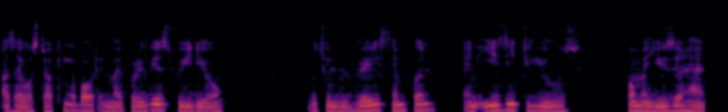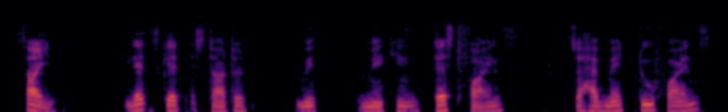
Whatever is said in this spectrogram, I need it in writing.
as I was talking about in my previous video which will be very simple and easy to use from a user hand side. Let's get started with making test files. So I have made two files.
